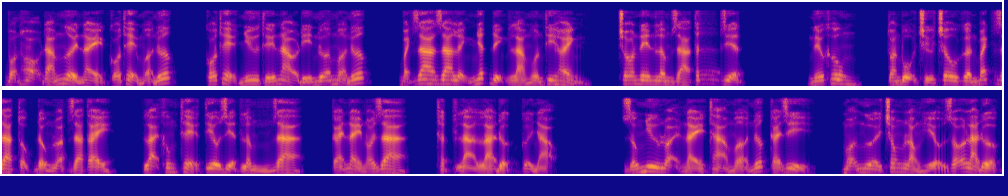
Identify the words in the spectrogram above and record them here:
bọn họ đám người này có thể mở nước, có thể như thế nào đi nữa mở nước, bạch ra ra lệnh nhất định là muốn thi hành, cho nên lâm ra tất diệt. Nếu không, toàn bộ trừ châu gần bách gia tộc đồng loạt ra tay, lại không thể tiêu diệt lâm ra, cái này nói ra, thật là là được cười nhạo. Giống như loại này thả mở nước cái gì, mọi người trong lòng hiểu rõ là được,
